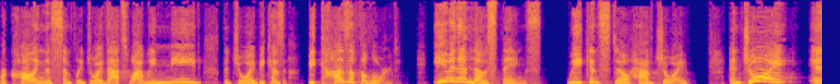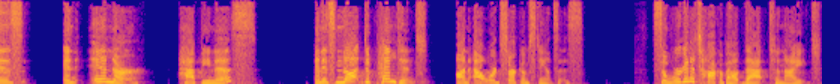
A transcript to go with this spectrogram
we're calling this simply joy. That's why we need the joy because, because of the Lord, even in those things, we can still have joy. And joy is an inner happiness and it's not dependent on outward circumstances. So we're going to talk about that tonight.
